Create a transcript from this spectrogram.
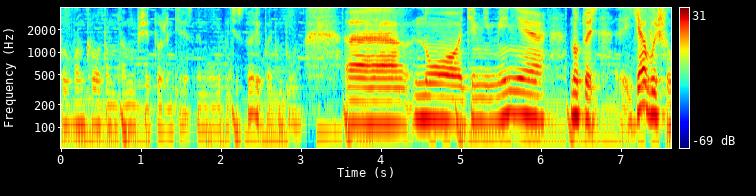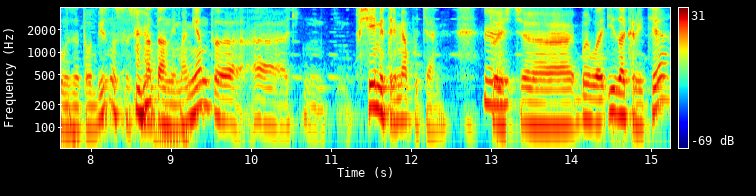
был банкротом. Там вообще тоже интересные могут быть истории по этому поводу. Э, Но, тем не менее, ну, то есть, я вышел из этого бизнеса с- на данный момент э, всеми тремя путями. То М. есть, было и закрытие,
